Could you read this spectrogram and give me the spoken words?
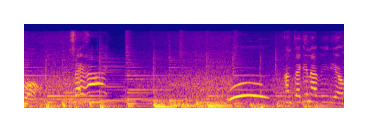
people. Say hi. Woo! I'm taking a video.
